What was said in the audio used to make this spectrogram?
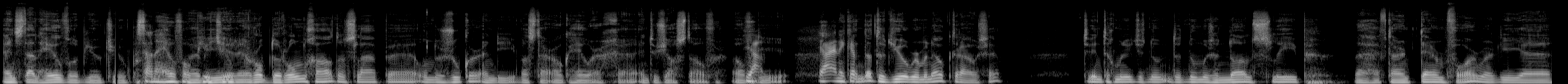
En staan heel veel op YouTube. er staan heel veel We op hebben YouTube. hier eh, Rob de Ron gehad, een slaaponderzoeker. en die was daar ook heel erg enthousiast over. over Ja, die, ja, en ik heb. En dat doet Huberman ook trouwens. Hè? 20 minuutjes, dat noemen ze non-sleep. Nou, hij heeft daar een term voor, maar die eh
